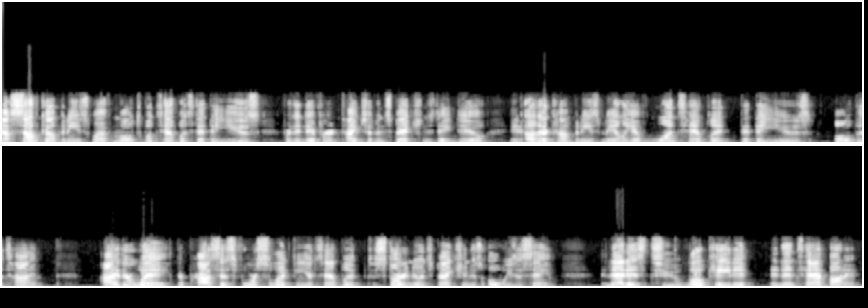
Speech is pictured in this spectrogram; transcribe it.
Now, some companies will have multiple templates that they use for the different types of inspections they do, and other companies may only have one template that they use all the time. Either way, the process for selecting your template to start a new inspection is always the same, and that is to locate it and then tap on it.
